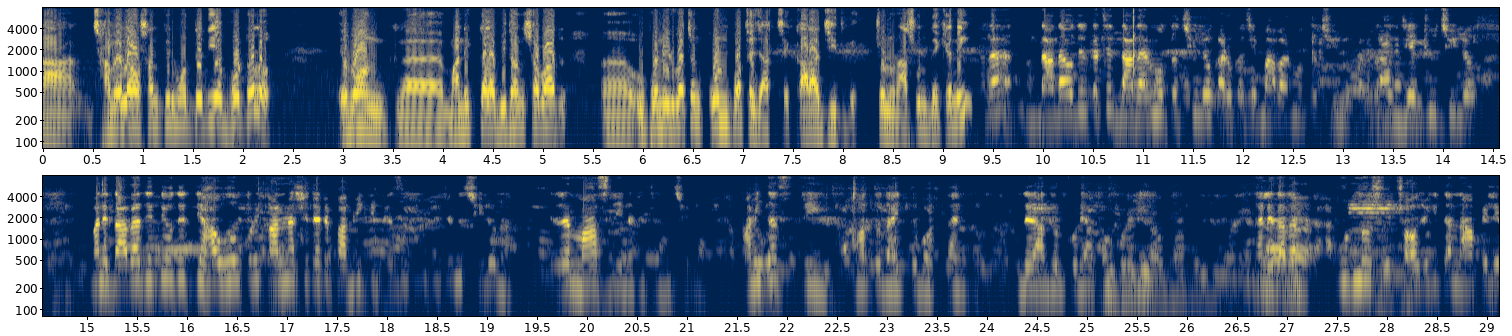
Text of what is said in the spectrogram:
না ঝামেলা অশান্তির মধ্যে দিয়ে ভোট হলো? এবং মানিকতলা বিধানসভার উপনির্বাচন কোন পথে যাচ্ছে? কারা জিতবে? চলুন আসুন দেখে নেই। দাদা ওদের কাছে দাদার মতো ছিল, কারও কাছে বাবার মতো ছিল, কারও কাছে ছিল। মানে দাদা যেতে ওদের যে হাউ হাউ করে কান্না, সেটা একটা পাবলিক জন্য ছিল না। এটা মাস লিডারের জন্য ছিল। আমি তার স্ত্রী, আমার তো দায়িত্ব বর্তায়। ওদের আদর করে, আপন করে দিই তাহলে দাদা, পূর্ণ সহযোগিতা না পেলে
